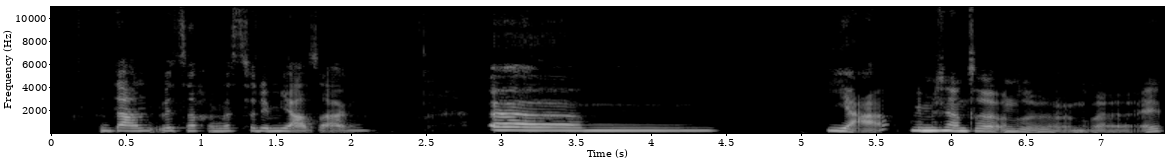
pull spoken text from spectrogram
und dann willst du noch irgendwas zu dem Jahr sagen? Ähm, ja, wir müssen ja unsere, unsere, unsere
